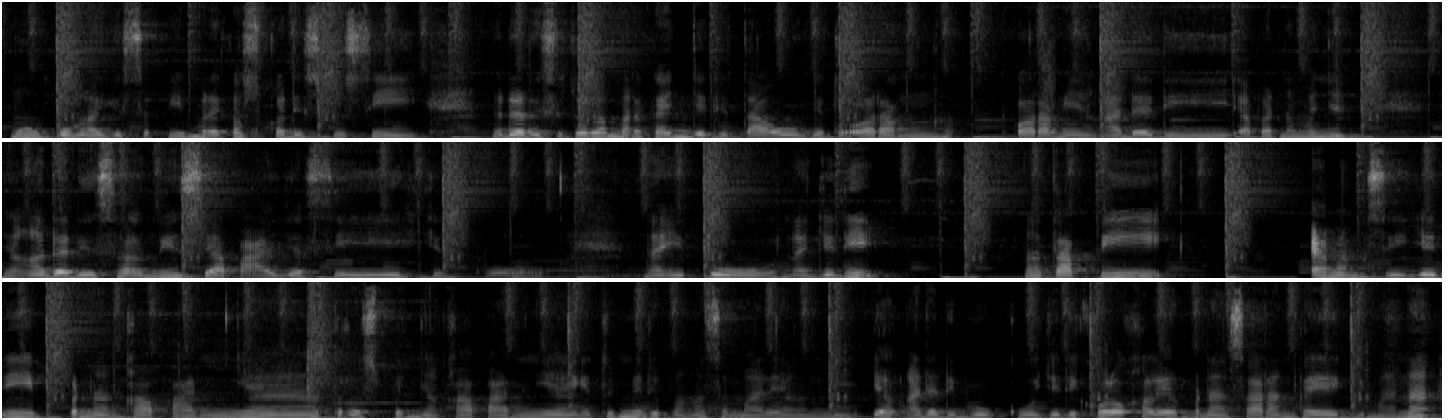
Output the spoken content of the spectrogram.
mumpung lagi sepi mereka suka diskusi. Nah dari situlah mereka jadi tahu gitu orang orang yang ada di apa namanya yang ada di sini siapa aja sih gitu. Nah itu. Nah jadi nah tapi emang sih jadi penangkapannya terus penyekapannya itu mirip banget sama yang yang ada di buku. Jadi kalau kalian penasaran kayak gimana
